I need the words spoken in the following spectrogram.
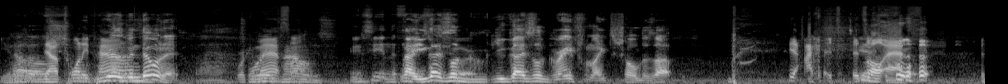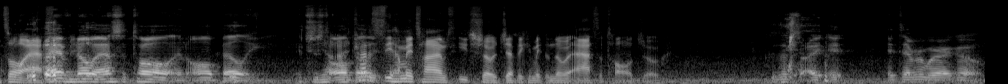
You know, Uh-oh. down twenty pounds. You've pounds. really been doing it. Wow. Working 20 my ass pounds. You see it in the No, you guys look sure. you guys look great from like the shoulders up. Yeah, I, it's, it's all ass. It's all ass. I have no ass at all and all belly. It's just Yeah, all I try to see how many times each show Jeffy can make the no ass at all joke. Because I, it, it's everywhere I go.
